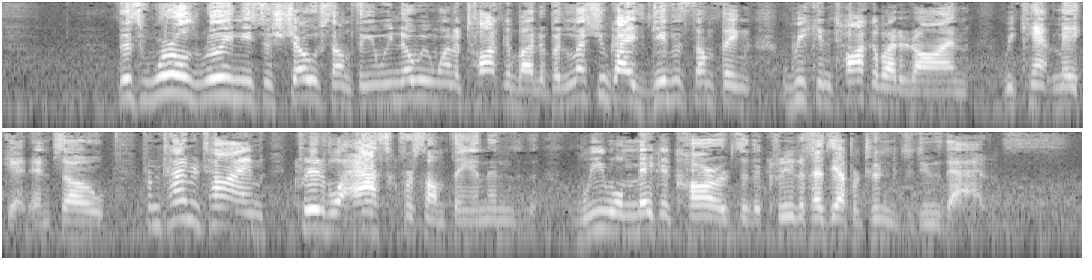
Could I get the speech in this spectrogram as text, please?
"This world really needs to show something, and we know we want to talk about it, but unless you guys give us something we can talk about it on, we can't make it." And so, from time to time, creative will ask for something, and then we will make a card so the creative has the opportunity to do that.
